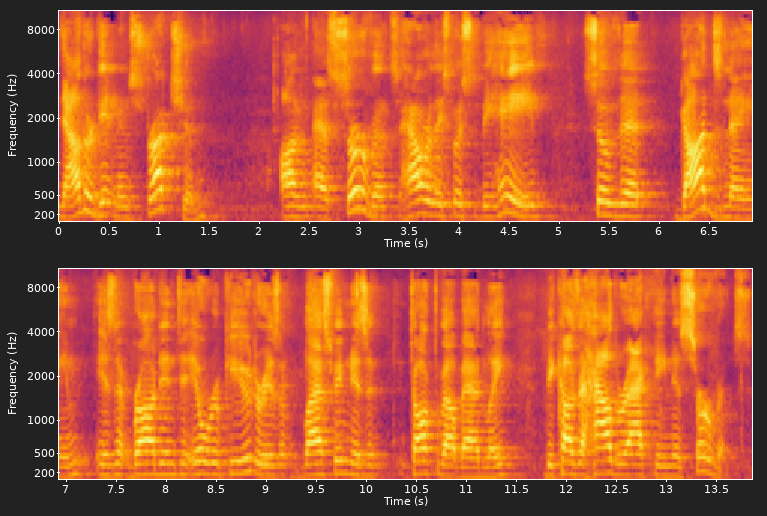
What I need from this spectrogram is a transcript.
Now they're getting instruction on as servants how are they supposed to behave so that God's name isn't brought into ill repute or isn't blasphemed, isn't talked about badly because of how they're acting as servants.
